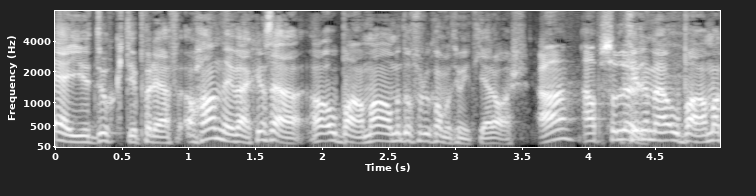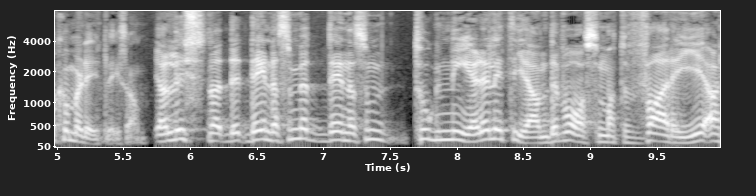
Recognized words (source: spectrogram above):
är ju duktig på det. Och han är verkligen så här, "Ja, Obama, ja, men då får du komma till mitt garage. Ja, absolut. Till och med Obama kommer dit liksom. Jag lyssnade, det, det, enda som, jag- det enda som tog ner det lite grann, det var som att varje,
